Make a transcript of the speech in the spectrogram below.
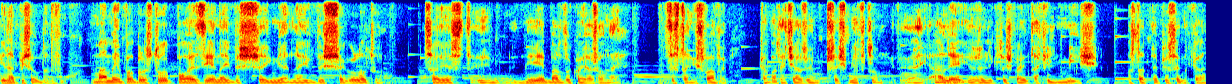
I napisał do dwóch. Mamy po prostu poezję najwyższego lotu, co jest y, nie bardzo kojarzone ze Stanisławem, kabareciarzem, prześmiewcą, tak ale jeżeli ktoś pamięta film Miś, ostatnia piosenka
